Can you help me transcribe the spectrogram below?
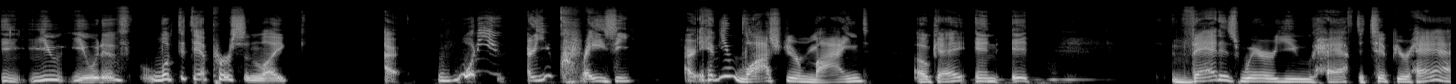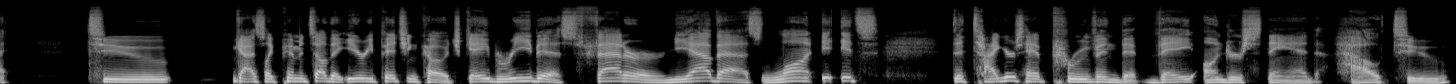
you you would have looked at that person like, "What are you? Are you crazy? Are, have you lost your mind?" Okay, and it that is where you have to tip your hat to guys like Pimentel, the Erie pitching coach, Gabe Ribas, Fetter, Nieves, Long. It's the Tigers have proven that they understand how to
